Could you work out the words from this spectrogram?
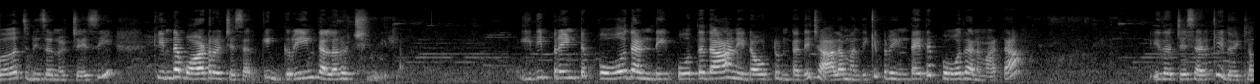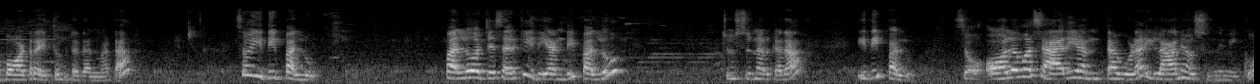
బర్డ్స్ డిజైన్ వచ్చేసి కింద బార్డర్ వచ్చేసరికి గ్రీన్ కలర్ వచ్చింది ఇట్లా ఇది ప్రింట్ పోదండి. పోతుందా అని డౌట్ ఉంటుంది. చాలా మందికి ప్రింట్ అయితే పోదనమాట ఇది వచ్చేసరికి ఇదో ఇట్లా బార్డర్ అయితే ఉంటుంది అనమాట సో ఇది పళ్ళు. పళ్ళు వచ్చేసరికి ఇది అండి పళ్ళు. చూస్తున్నారు కదా? ఇది పళ్ళు. సో ఆల్ ఓవర్ శారీ అంతా కూడా ఇలానే వస్తుంది మీకు.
